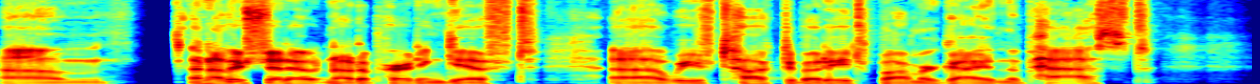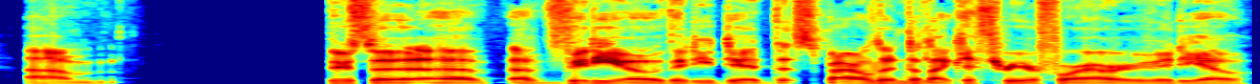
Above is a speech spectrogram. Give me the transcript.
Um, another shout out, not a parting gift. Uh, we've talked about hbomberguy in the past. Um, there's a, a a video that he did that spiraled into like a three or four hour video.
